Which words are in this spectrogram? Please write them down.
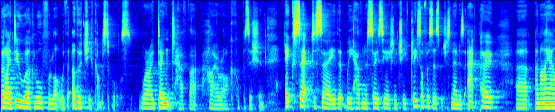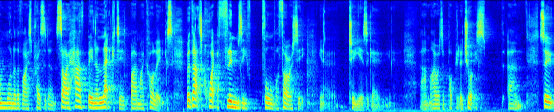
But I do work an awful lot with other chief constables where I don't have that hierarchical position, except to say that we have an association of chief police officers, which is known as ACPO, uh, and I am one of the vice presidents. So I have been elected by my colleagues, but that's quite a flimsy form of authority, you know, two years ago. You know, um, I was a popular choice, Um, so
